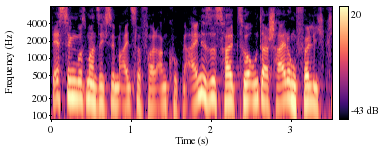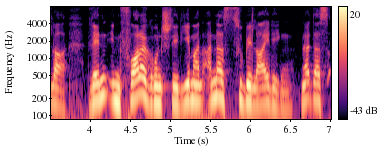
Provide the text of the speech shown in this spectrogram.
Deswegen muss man sich im Einzelfall angucken. Eines ist halt zur Unterscheidung völlig klar. Wenn im Vordergrund steht, jemand anders zu beleidigen, ne, dass,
